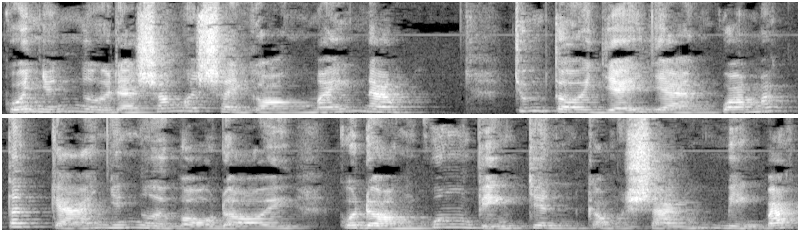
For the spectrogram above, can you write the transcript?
của những người đã sống ở Sài Gòn mấy năm, chúng tôi dễ dàng qua mắt tất cả những người bộ đội của đoàn quân viễn chinh Cộng sản miền Bắc.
